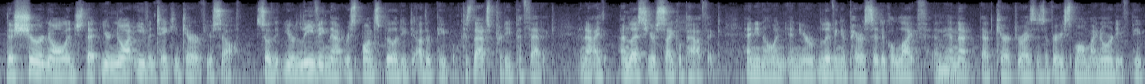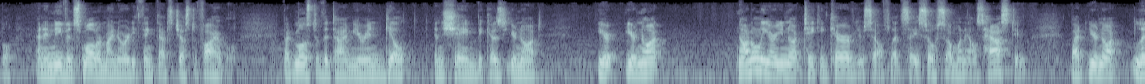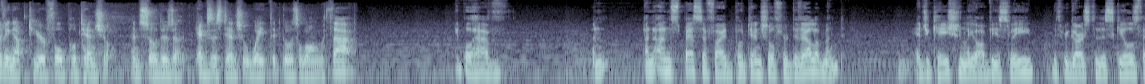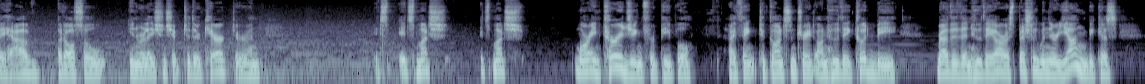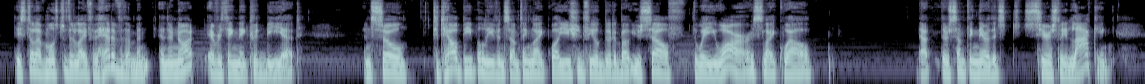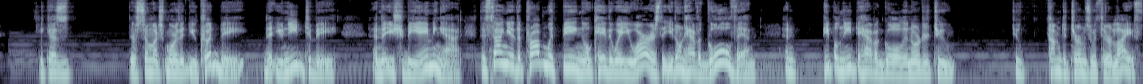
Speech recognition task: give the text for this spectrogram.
the sure knowledge that you're not even taking care of yourself so that you're leaving that responsibility to other people because that's pretty pathetic and I, unless you're psychopathic and you know and, and you're living a parasitical life and, and hmm. that, that characterizes a very small minority of people and an even smaller minority think that's justifiable. But most of the time you're in guilt and shame because you're not you're you're not not only are you not taking care of yourself let's say so someone else has to but you're not living up to your full potential. And so there's an existential weight that goes along with that. People have an, an unspecified potential for development educationally obviously with regards to the skills they have but also in relationship to their character and it's it's much it's much more encouraging for people i think to concentrate on who they could be rather than who they are especially when they're young because they still have most of their life ahead of them and, and they're not everything they could be yet. And so to tell people even something like well you should feel good about yourself the way you are it's like well that there's something there that's seriously lacking because there's so much more that you could be that you need to be and that you should be aiming at. The thing the problem with being okay the way you are is that you don't have a goal then. And people need to have a goal in order to to come to terms with their life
